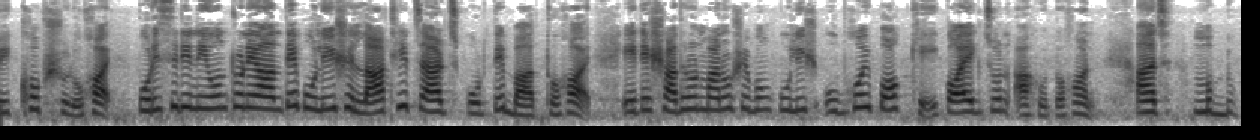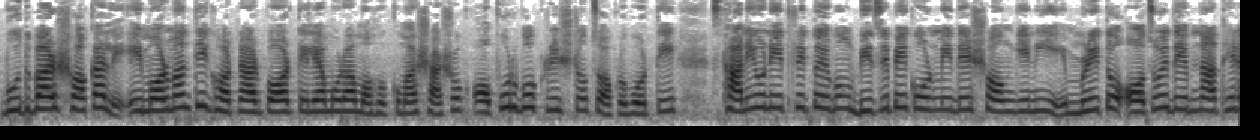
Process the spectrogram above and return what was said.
বিক্ষোভ শুরু হয়। পরিস্থিতি নিয়ন্ত্রণে আনতে পুলিশ লাঠি চার্জ করতে বাধ্য হয়। এতে সাধারণ মানুষ এবং পুলিশ উভয় পক্ষেই কয়েকজন আহত হন। আজ বুধবার সকালে এই মর্মান্তিক ঘটনার পর তেলিয়ামুড়া মহকুমা শাসক অপূর্ব কৃষ্ণ চক্রবর্তী, স্থানীয় নেতৃত্ব এবং বিজেপি কর্মীদের সঙ্গে নিয়ে মৃত অজয় দেবনাথের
